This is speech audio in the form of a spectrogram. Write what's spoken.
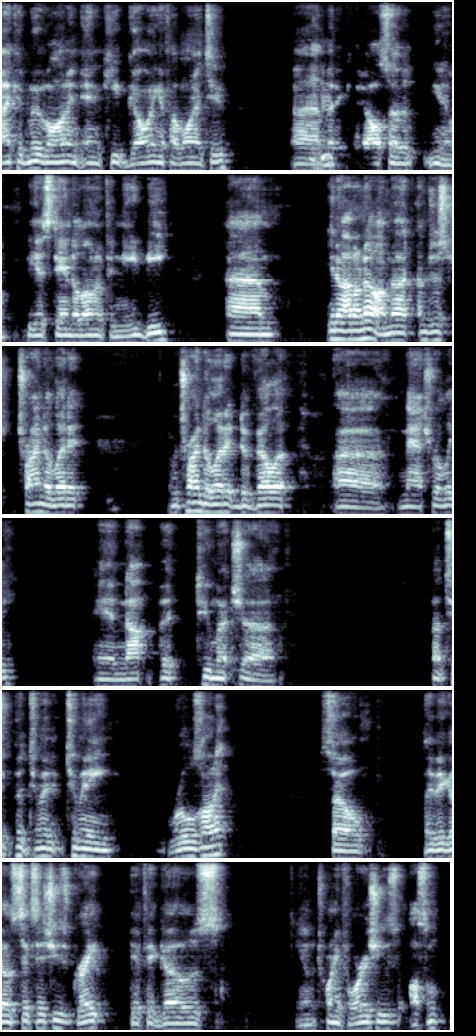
I could move on and, and keep going if I wanted to. Uh, Mhm. But it could also, you know, be a standalone if it need be. Um, you know, I don't know. I'm not. I'm just trying to let it. I'm trying to let it develop uh, naturally, and not put too much. Uh, not to put too many too many rules on it. So if it goes six issues, great. If it goes, you know, 24 issues, awesome.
